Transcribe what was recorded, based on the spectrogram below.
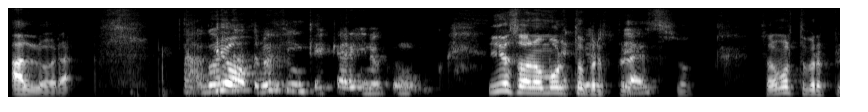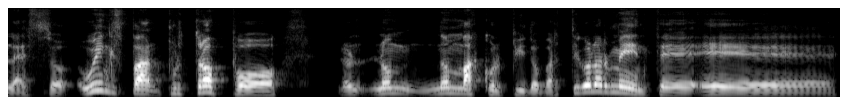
Allora, ah, guardatelo io, finché è carino comunque. Io sono molto perplesso. Sono molto perplesso. Wingspan purtroppo non, non mi ha colpito particolarmente, e,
